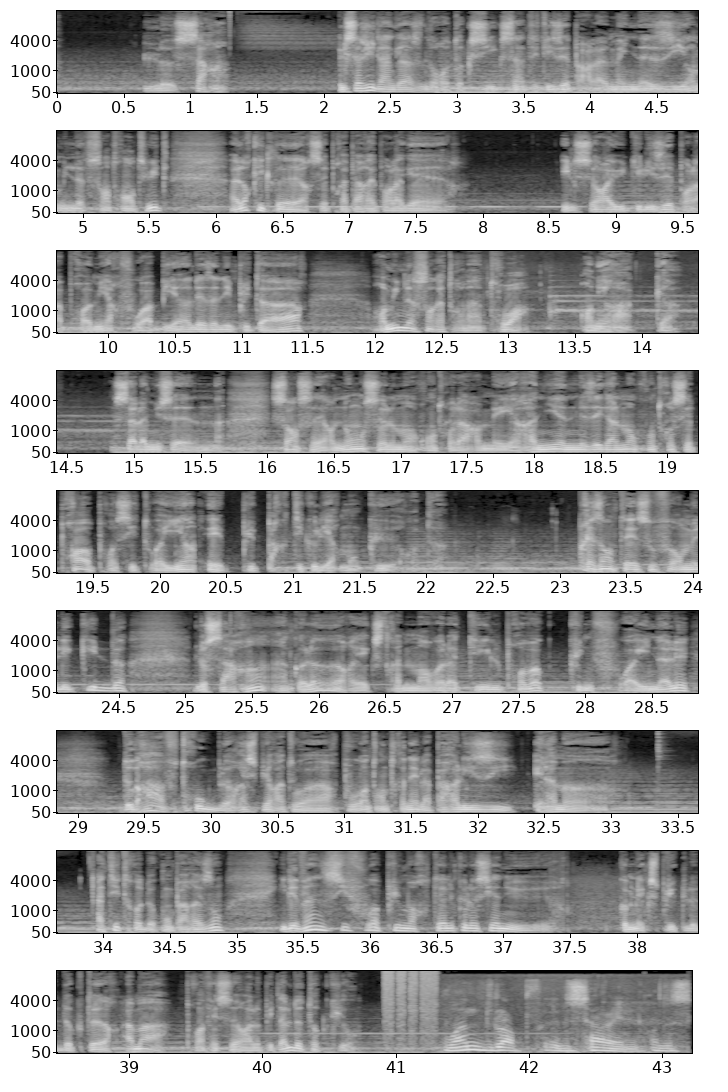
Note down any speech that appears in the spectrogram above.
Le sarin. Il s'agit d'un gaz neurotoxique synthétisé par l'Allemagne nazie en 1938, alors qu'Hitler s'est préparé pour la guerre. Il sera utilisé pour la première fois bien des années plus tard, en 1983, en Irak. Saddam Hussein s'en sert non seulement contre l'armée iranienne, mais également contre ses propres citoyens et plus particulièrement kurdes. Présenté sous forme liquide, le sarin, incolore et extrêmement volatile, provoque, une fois inhalé, de graves troubles respiratoires pouvant entraîner la paralysie et la mort. À titre de comparaison, il est 26 fois plus mortel que le cyanure, comme l'explique le docteur Ama, professeur à l'hôpital de Tokyo.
